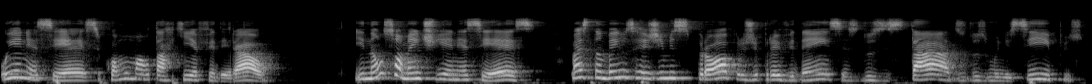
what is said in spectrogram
o INSS, como uma autarquia federal, e não somente o INSS, mas também os regimes próprios de previdências dos estados, dos municípios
